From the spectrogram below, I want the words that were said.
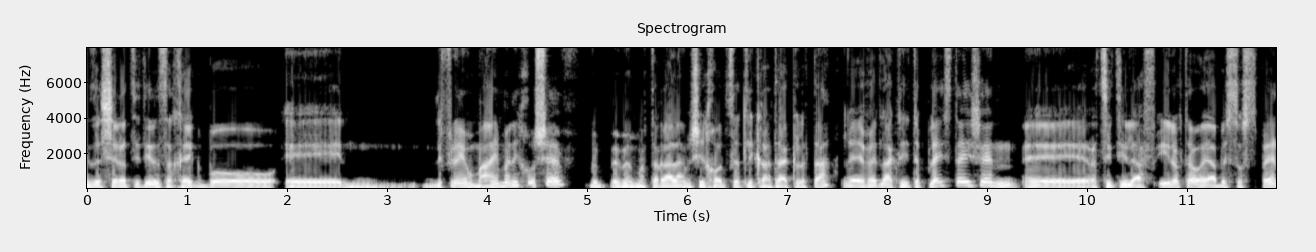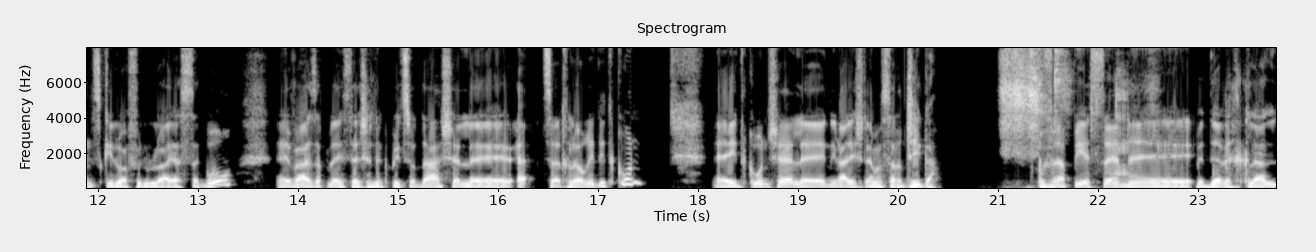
זה שרציתי לשחק בו uh, לפני יומיים אני חושב במטרה להמשיך עוד קצת לקראת ההקלטה אה, והדלקתי את הפלייסטיישן אה, רציתי להפעיל אותו הוא היה בסוספנס כאילו אפילו לא היה סגור אה, ואז הפלייסטיישן הקפיץ הודעה של אה, אה, צריך להוריד עדכון. אה, עדכון של אה, נראה לי 12 ג'יגה. וה-PSN אה, בדרך כלל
